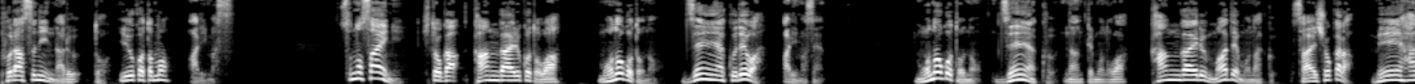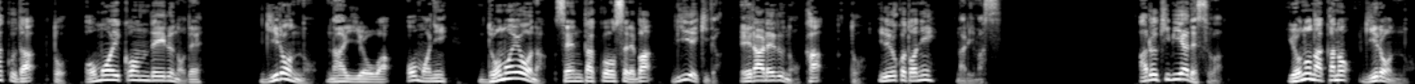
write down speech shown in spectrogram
プラスになるということもあります。その際に人が考えることは物事の善悪ではありません。物事の善悪なんてものは考えるまでもなく最初から明白だと思い込んでいるので、議論の内容は主にどのような選択をすれば利益が得られるのかということになります。アルキビアデスは、世の中の議論の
